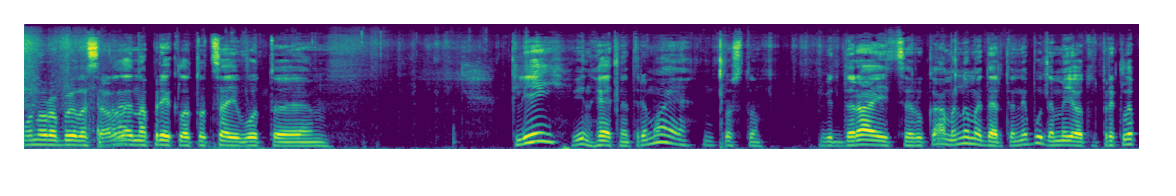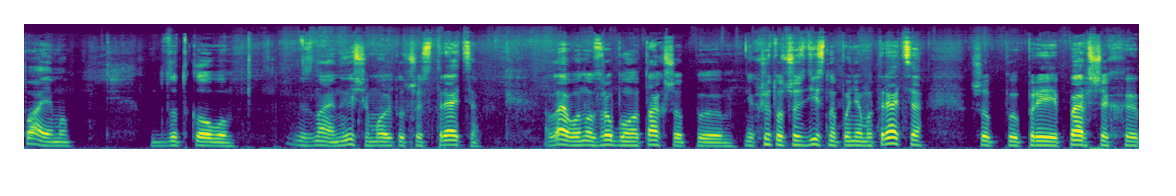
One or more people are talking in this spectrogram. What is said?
воно робилося. Але, наприклад, оцей от, е, клей, він геть не тримає, просто віддирається руками. Ну, ми дерти не будемо, ми його тут приклепаємо додатково. Не знаю, навіщо може тут щось треться. Але воно зроблено так, щоб е, якщо тут щось дійсно по ньому треться, щоб при перших е,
